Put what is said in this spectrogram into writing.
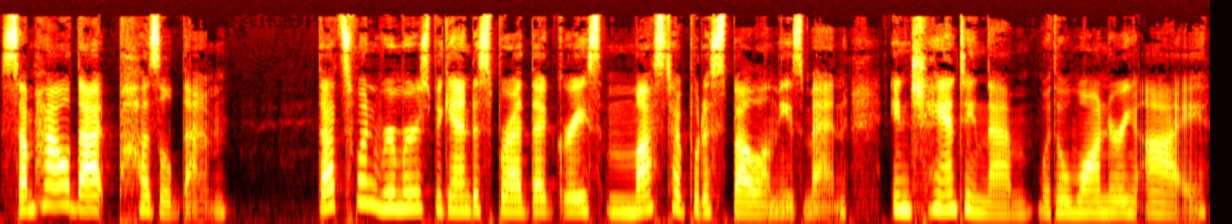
somehow that puzzled them. That's when rumors began to spread that Grace must have put a spell on these men, enchanting them with a wandering eye.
